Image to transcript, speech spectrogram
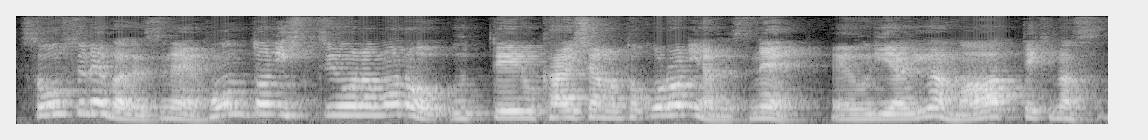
そうすればですね、本当に必要なものを売っている会社のところにはですね、売り上げが回ってきます。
